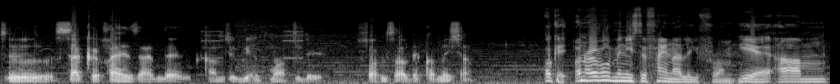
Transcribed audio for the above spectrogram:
to sacrifice and then contribute more to the funds of the commission. Okay, Honorable Minister, finally from here, um,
